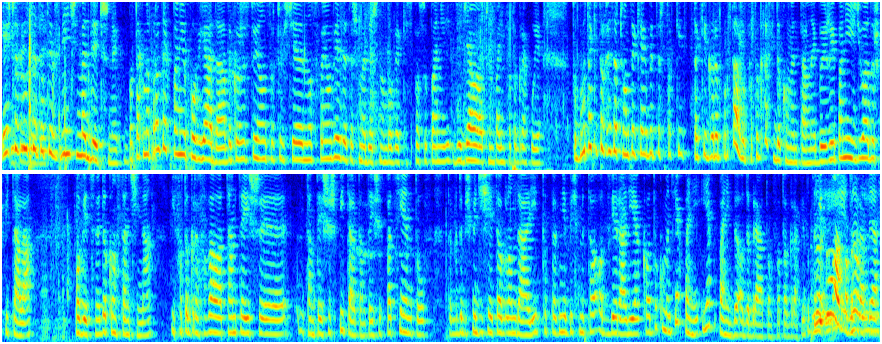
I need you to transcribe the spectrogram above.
Ja jeszcze I wrócę do tych zdjęć medycznych, bo tak naprawdę jak Pani opowiada, wykorzystując oczywiście no, swoją wiedzę też medyczną, bo w jakiś sposób Pani wiedziała, o czym Pani fotografuje, to był taki trochę zaczątek jakby też taki, takiego reportażu, fotografii dokumentalnej, bo jeżeli Pani jeździła do szpitala, powiedzmy do Konstancina i fotografowała tamtejszy, tamtejszy szpital, tamtejszych pacjentów, to gdybyśmy dzisiaj to oglądali, to pewnie byśmy to odbierali jako dokument. Jak pani, jak pani by odebrała tą fotografię? Bo to No nie była no fotografia i-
